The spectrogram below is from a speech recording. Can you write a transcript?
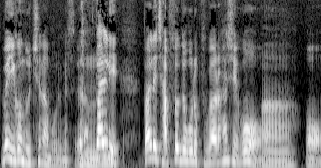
왜 이건 놓치나 모르겠어요. 음. 빨리 빨리 잡소득으로 부과를 하시고 아 어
